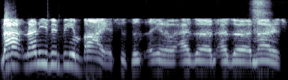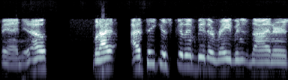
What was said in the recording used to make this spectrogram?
not not even being biased, just as, you know, as a as a Niners fan, you know. But I I think it's gonna be the Ravens Niners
